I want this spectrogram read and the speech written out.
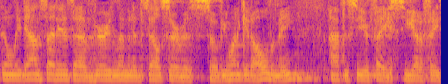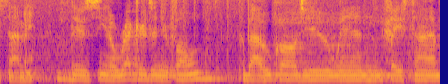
The only downside is I have very limited cell service. So if you want to get a hold of me, I have to see your face. You got to FaceTime me. There's, you know, records in your phone about who called you, when, FaceTime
